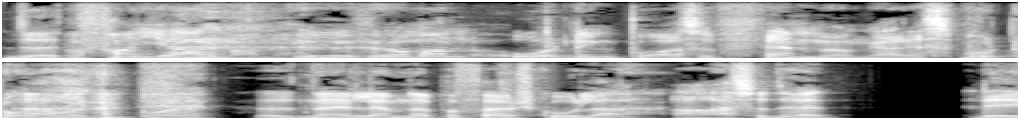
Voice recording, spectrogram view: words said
Vet, Vad fan gör man? Hur, hur har man ordning på, alltså fem ungar är svårt att ha ordning på. när jag lämnar på förskola, Ja. alltså du vet, det är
